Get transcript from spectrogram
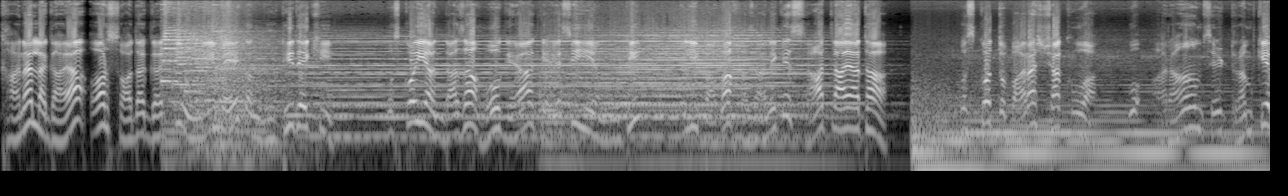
کھانا لگایا اور سوداگر کی انگلی میں ایک انگوٹھی دیکھی۔ اس کو یہ اندازہ ہو گیا کہ ایسی ہی انگوٹھی علی بابا خزانے کے ساتھ لایا تھا۔ اس کو دوبارہ شک ہوا۔ وہ آرام سے ڈرم کے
